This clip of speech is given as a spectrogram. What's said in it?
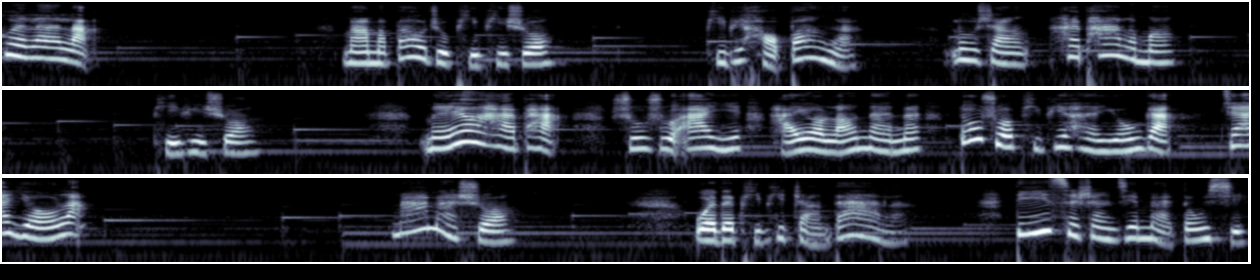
回来了。”妈妈抱住皮皮说。皮皮好棒啊！路上害怕了吗？皮皮说：“没有害怕，叔叔阿姨还有老奶奶都说皮皮很勇敢，加油啦！”妈妈说：“我的皮皮长大了，第一次上街买东西，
